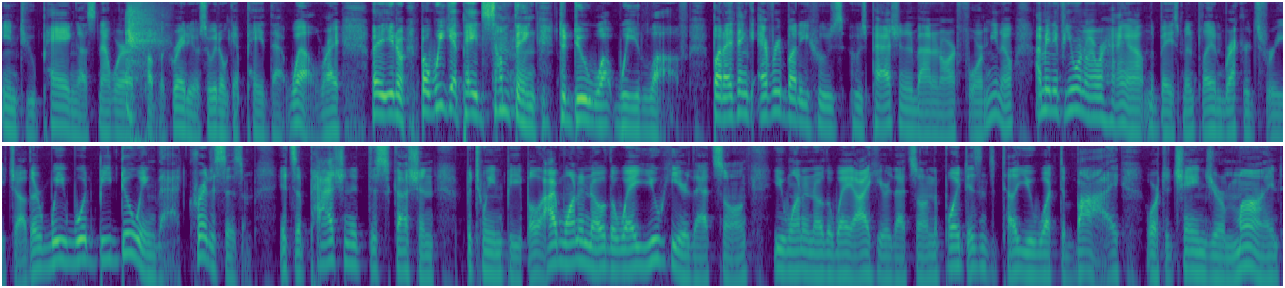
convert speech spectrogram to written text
into paying us. Now we're at public radio, so we don't get paid that well, right? But you know, but we get paid something to do what we love. But I think everybody who's who's passionate about an art form, you know, I mean, if you and I were hanging out in the basement playing records for each other, we would be doing that. Criticism. It's a passionate discussion between people. I want to know the way you hear that song. You want to know the way I hear that song. The point isn't to tell you what to buy or to change your mind.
